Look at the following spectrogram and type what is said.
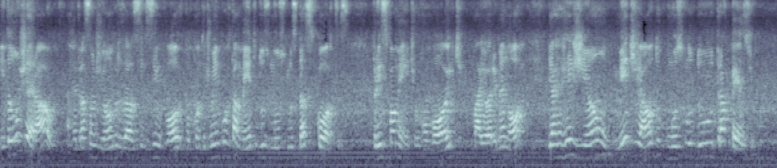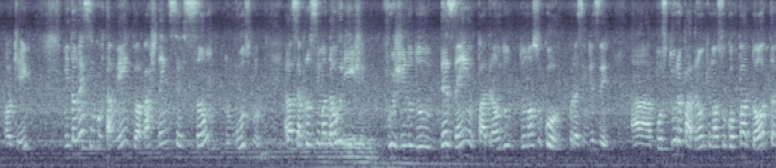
Então, no geral, a retração de ombros ela se desenvolve por conta de um encurtamento dos músculos das costas, principalmente o romboide, maior e menor, e a região medial do músculo do trapézio, ok? Então, nesse encurtamento, a parte da inserção do músculo, ela se aproxima da origem, fugindo do desenho padrão do, do nosso corpo, por assim dizer, a postura padrão que o nosso corpo adota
